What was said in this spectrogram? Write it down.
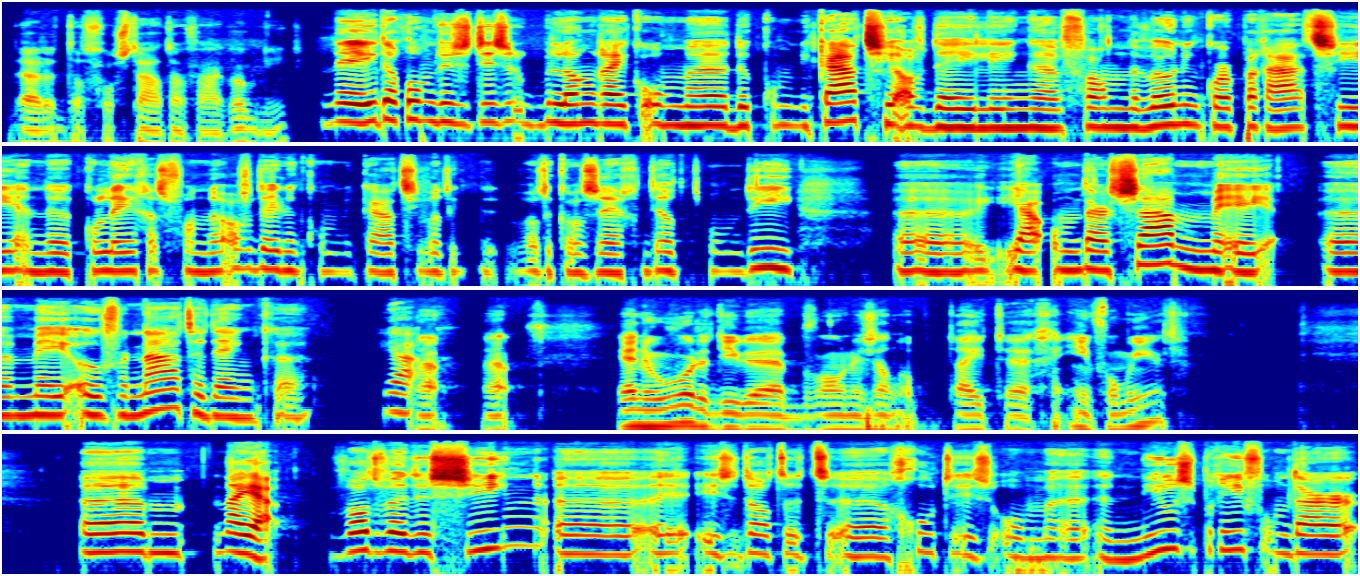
Daar, dat volstaat dan vaak ook niet. nee, daarom dus het is ook belangrijk om eh, de communicatieafdeling eh, van de woningcorporatie en de collega's van de afdeling communicatie, wat ik, wat ik al zeg, dat om die, ja, om daar samen mee, mee over na te denken. Ja. Ja, ja. En hoe worden die bewoners dan op tijd geïnformeerd? Ehm, nou ja, wat we dus zien eh, is dat het eh, goed is om eh, een nieuwsbrief, om daar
